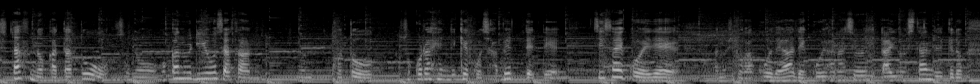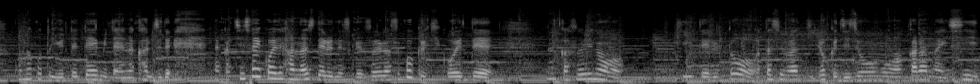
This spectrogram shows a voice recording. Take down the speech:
スタッフの方とその他の利用者さんのことをそこら辺で結構喋ってて小さい声であの人がこうであでこういう話をあをしたんですけどこんなこと言っててみたいな感じでなんか小さい声で話してるんですけどそれがすごく聞こえてなんかそういうのを聞いてると私はよく事情もわからないし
